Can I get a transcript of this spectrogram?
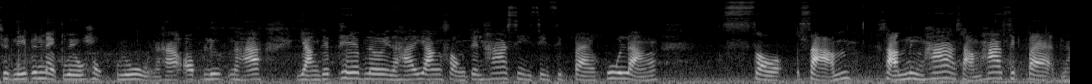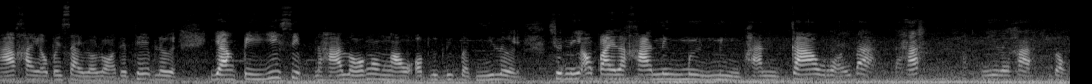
ชุดนี้เป็นแม็กเวล6ลูกนะคะออฟลึกนะคะยางเทพๆเลยนะคะยาง 275 4 4 18 คู่หลัง สองสามสามหนึ่งห้าสามห้าสิบแปดนะคะ ใครเอาไปใส่หล่อๆเทพๆเลย ยางปี20นะคะ ล้อเงาเงาๆออฟลึกๆแบบนี้เลย ชุดนี้เอาไปราคา11,900บาทนะคะ นี่เลยค่ะ ดอก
